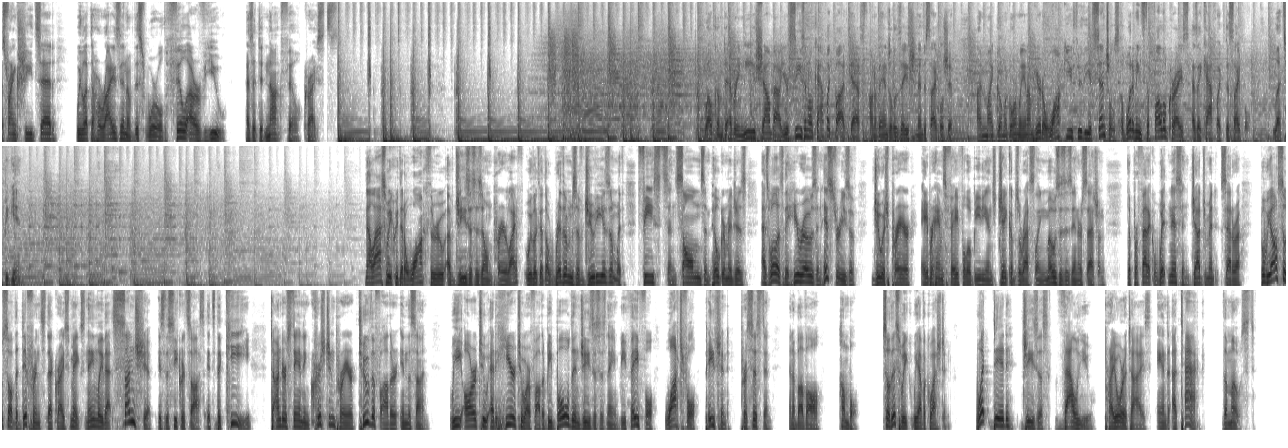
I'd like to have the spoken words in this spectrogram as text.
As Frank Sheed said, we let the horizon of this world fill our view as it did not fill Christ's. Welcome to Every Knee Shall Bow, your seasonal Catholic podcast on evangelization and discipleship. I'm Mike Gomer Gormley, and I'm here to walk you through the essentials of what it means to follow Christ as a Catholic disciple. Let's begin. Now, last week we did a walkthrough of Jesus' own prayer life. We looked at the rhythms of Judaism with feasts and psalms and pilgrimages, as well as the heroes and histories of Jewish prayer, Abraham's faithful obedience, Jacob's wrestling, Moses' intercession, the prophetic witness and judgment, etc. But we also saw the difference that Christ makes, namely that sonship is the secret sauce. It's the key to understanding Christian prayer to the Father in the Son. We are to adhere to our Father, be bold in Jesus' name, be faithful, watchful, patient, persistent, and above all, humble. So this week we have a question. What did Jesus value, prioritize, and attack the most?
